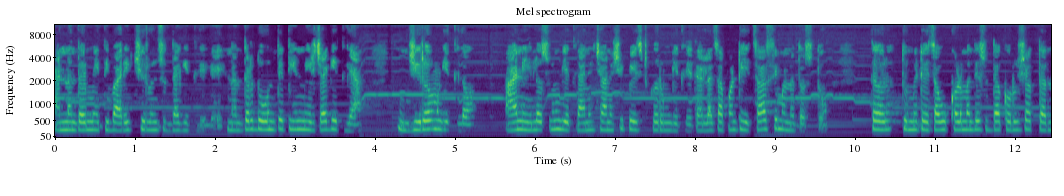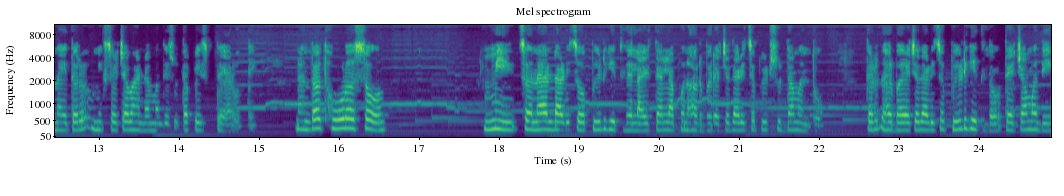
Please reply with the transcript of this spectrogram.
आणि नंतर मेथी बारीक चिरून सुद्धा घेतलेली आहे. नंतर दोन ते तीन मिरच्या घेतल्या जिरं घेतलं आणि लसूण घेतला आणि छान अशी पेस्ट करून घेतली. त्यालाच आपण ठेचा असे म्हणत असतो. तर तुम्ही ठेचा उकडमध्ये सुद्धा करू शकतात नाहीतर मिक्सरच्या भांड्यामध्ये सुद्धा पेस्ट तयार होते. नंतर थोडंसं मी चणा डाळीचं पीठ घेतलेलं आहे. त्याला आपण हरभऱ्याच्या डाळीचं पीठ सुद्धा म्हणतो. तर हरभऱ्याच्या डाळीचं पीठ घेतलं त्याच्यामध्ये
